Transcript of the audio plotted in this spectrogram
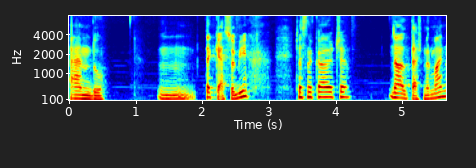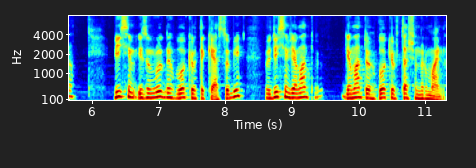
Енду таке собі, чесно кажучи. Ну, але теж нормально. 8 ізумрудних блоків таке собі. 8 діамантових, діамантових блоків теж нормально.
